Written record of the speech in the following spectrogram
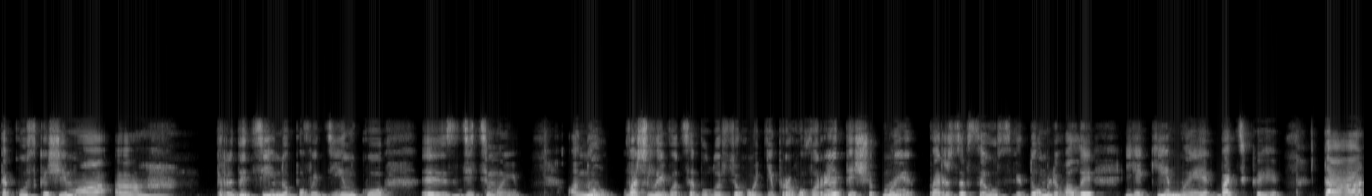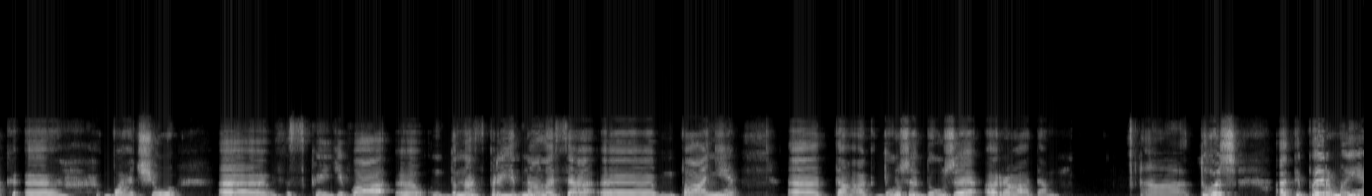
таку, скажімо, е, традиційну поведінку е, з дітьми. Ну, важливо це було сьогодні проговорити, щоб ми перш за все усвідомлювали, які ми батьки. Так, е, бачу. е, З Києва е, до нас приєдналася е, пані. Так, дуже-дуже рада. Тож, тепер ми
